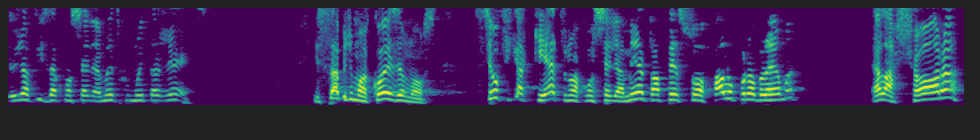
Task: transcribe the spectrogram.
Eu já fiz aconselhamento com muita gente. E sabe de uma coisa, irmãos? Se eu ficar quieto no aconselhamento, a pessoa fala o problema, ela chora,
